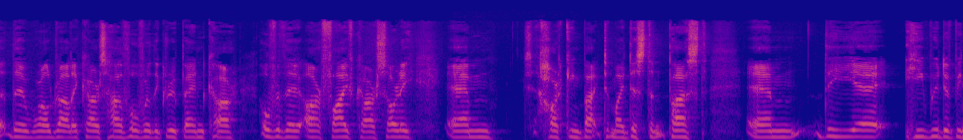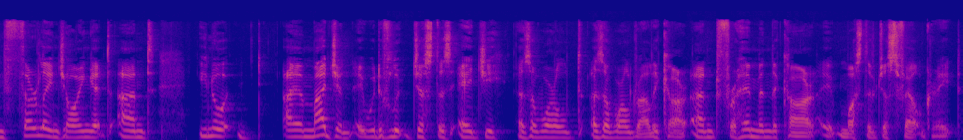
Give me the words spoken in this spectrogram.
that the World Rally cars have over the Group N car, over the R5 car, sorry, um, harking back to my distant past. Um, the uh, he would have been thoroughly enjoying it, and you know, I imagine it would have looked just as edgy as a world as a World Rally car, and for him in the car, it must have just felt great.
